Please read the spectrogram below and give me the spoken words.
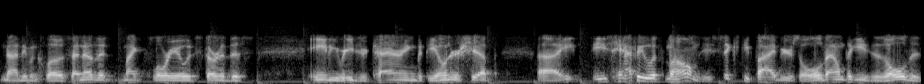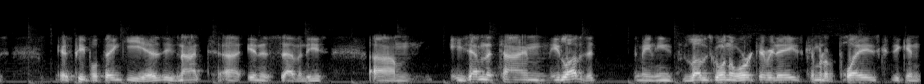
Not even close. I know that Mike Florio had started this. Andy Reid's retiring, but the ownership, uh, he, he's happy with Mahomes. He's 65 years old. I don't think he's as old as as people think he is. He's not uh, in his 70s. Um, he's having the time. He loves it. I mean, he loves going to work every day. He's coming up plays because he can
